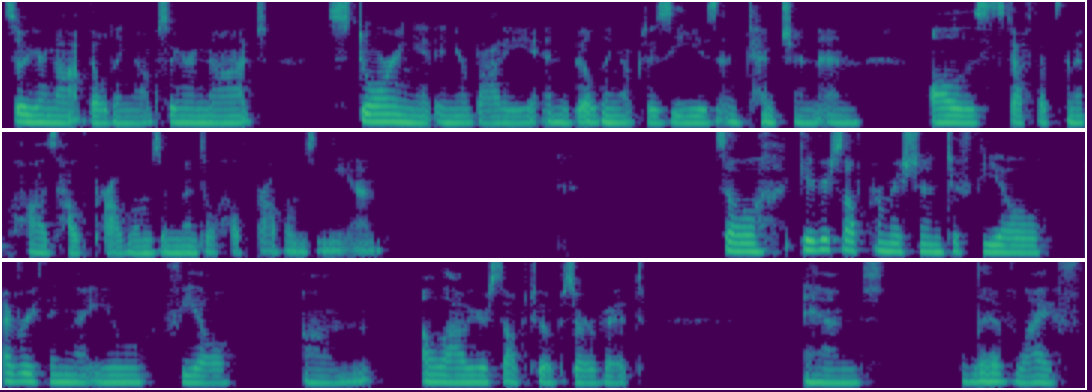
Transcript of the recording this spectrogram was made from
so you're not building up so you're not storing it in your body and building up disease and tension and all this stuff that's going to cause health problems and mental health problems in the end so give yourself permission to feel everything that you feel um, allow yourself to observe it and live life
